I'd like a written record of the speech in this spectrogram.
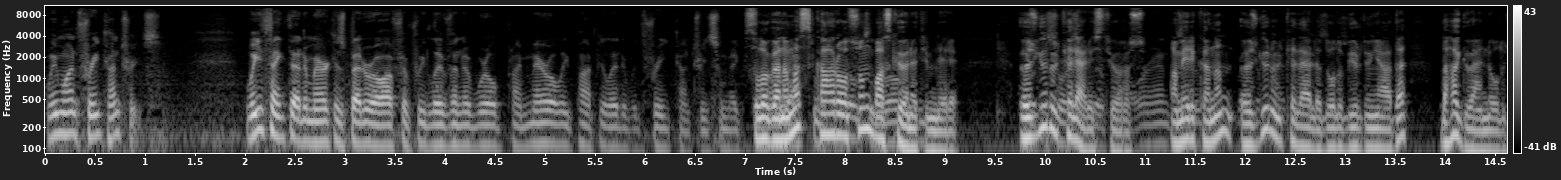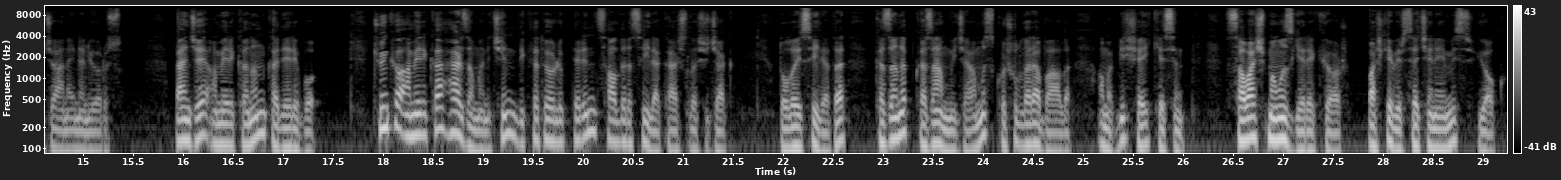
We want free countries. We think that America is better off if we live in a world primarily populated with free countries who make Sloganımız kahrolsun baskı yönetimleri. Özgür ülkeler istiyoruz. Amerika'nın özgür ülkelerle dolu bir dünyada daha güvenli olacağına inanıyoruz. Bence Amerika'nın kaderi bu. Çünkü Amerika her zaman için diktatörlüklerin saldırısıyla karşılaşacak. Dolayısıyla da kazanıp kazanmayacağımız koşullara bağlı. Ama bir şey kesin. Savaşmamız gerekiyor. Başka bir seçeneğimiz yok.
